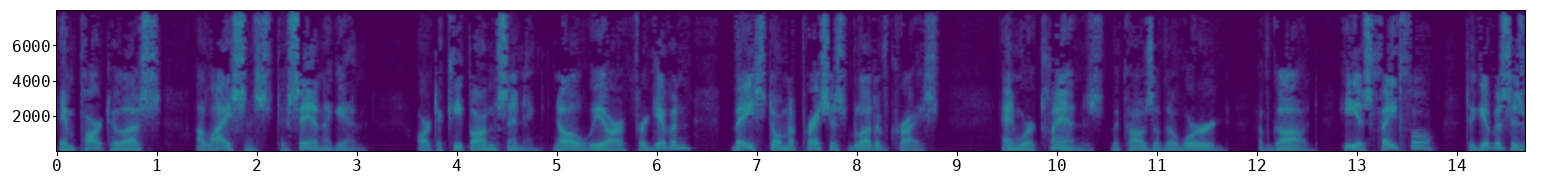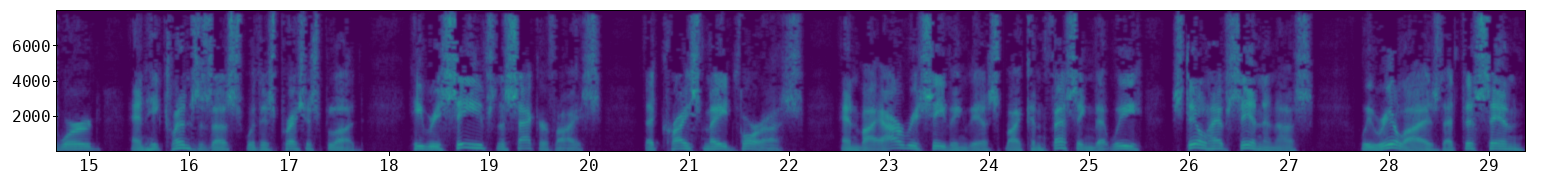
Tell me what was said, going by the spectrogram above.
impart to us a license to sin again or to keep on sinning. No, we are forgiven based on the precious blood of Christ and we're cleansed because of the Word of God. He is faithful to give us His Word and He cleanses us with His precious blood. He receives the sacrifice that Christ made for us and by our receiving this, by confessing that we still have sin in us, we realize that this sin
